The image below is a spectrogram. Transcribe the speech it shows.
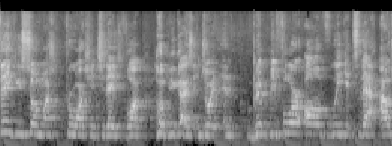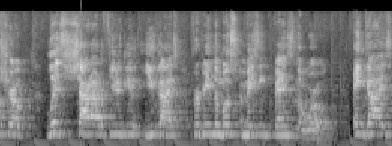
thank you so much for watching today's vlog. Hope you guys enjoyed. And before all of we get to that outro, let's shout out a few you guys for being the most amazing fans in the world. And guys,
